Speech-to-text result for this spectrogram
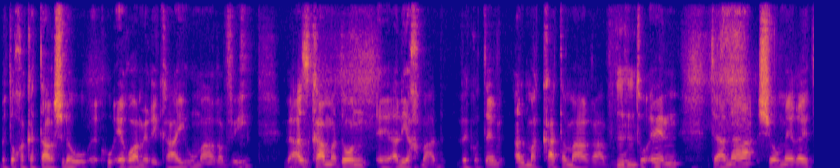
בתוך הקטר שלו הוא, הוא אירו-אמריקאי, הוא מערבי, ואז קם אדון אה, עלי אחמד וכותב על מכת המערב, mm-hmm. והוא טוען טענה שאומרת,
